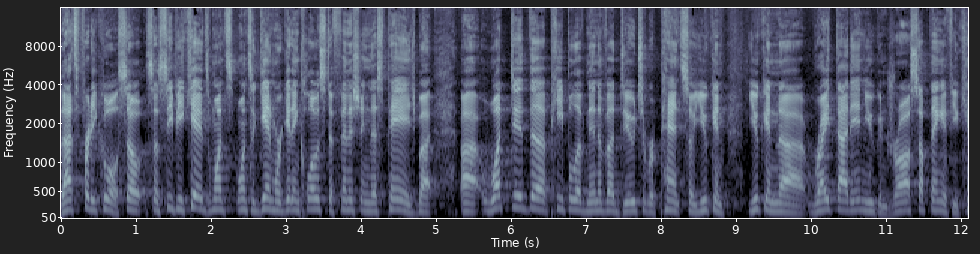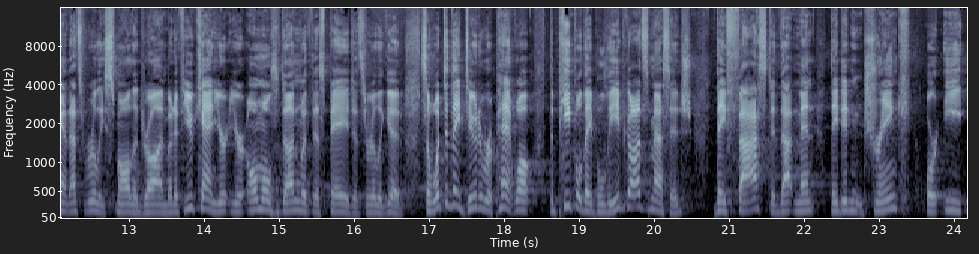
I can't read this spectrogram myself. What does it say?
That's pretty cool. So, so CP Kids, once, once again, we're getting close to finishing this page, but uh, what did the people of Nineveh do to repent? So you can, you can uh, write that in, you can draw something. If you can't, that's really small to draw in, but if you can, you're, you're almost done with this page. It's really good. So, what did they do to repent? Well, the people, they believed God's message, they fasted. That meant they didn't drink or eat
